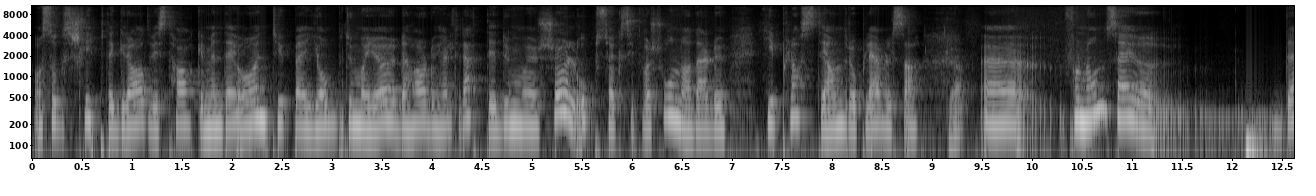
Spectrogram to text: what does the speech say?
og så slipper det gradvis taket. Men det er jo en type jobb du må gjøre, det har du helt rett i. Du må jo sjøl oppsøke situasjoner der du gir plass til andre opplevelser. Ja. Eh, For noen så er jo Det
